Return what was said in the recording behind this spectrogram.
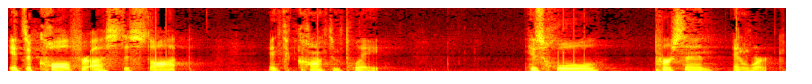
it's a call for us to stop and to contemplate his whole person and work.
